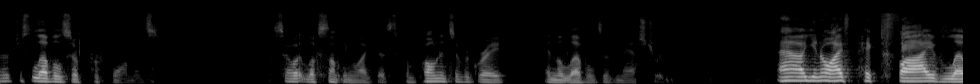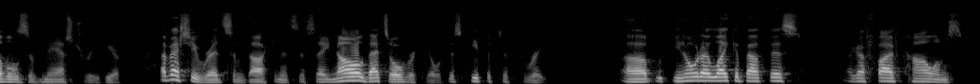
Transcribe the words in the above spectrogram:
uh, just levels of performance. So it looks something like this the components of a grade and the levels of mastery. Uh, you know, I've picked five levels of mastery here. I've actually read some documents that say, no, that's overkill, just keep it to three. Uh, you know what I like about this? I got five columns.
